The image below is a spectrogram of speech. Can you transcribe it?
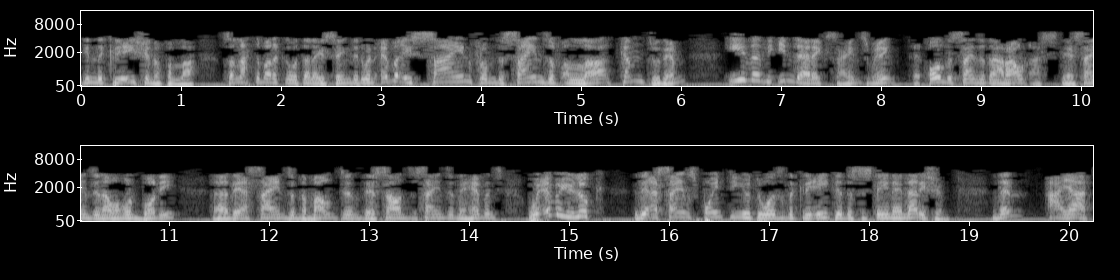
in the creation of Allah. So Allah wa ta'ala is saying that whenever a sign from the signs of Allah come to them, Either the indirect signs, meaning all the signs that are around us, they are signs in our own body, uh, there are signs in the mountains, there are signs in the heavens. Wherever you look, there are signs pointing you towards the Creator, the Sustainer and Nourisher. Then ayat,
